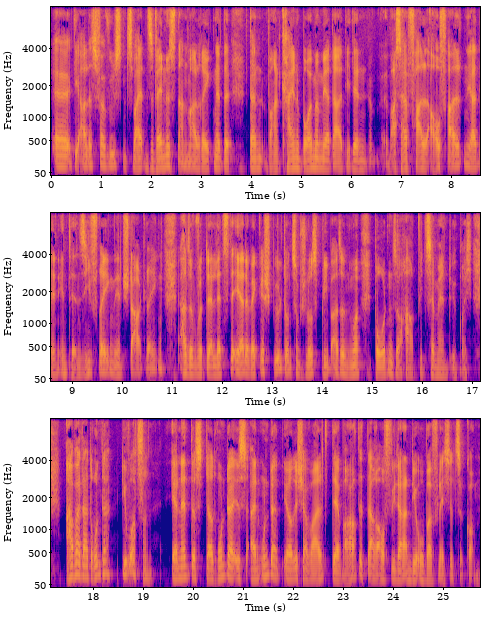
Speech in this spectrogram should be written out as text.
äh, die alles verwüsten. Zweitens, wenn es dann mal regnete, dann waren keine Bäume mehr da, die den Wasserfall aufhalten, ja, den Intensivregen, den Starkregen. Also wurde der letzte Erde weggespült und zum Schluss blieb also nur Boden so hart wie Zement übrig. Aber darunter die Wurzeln. Er nennt das, darunter ist ein unterirdischer Wald, der wartet darauf, wieder an die Oberfläche zu kommen.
